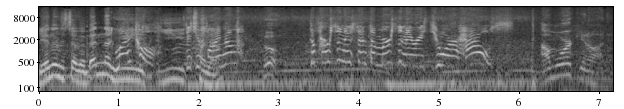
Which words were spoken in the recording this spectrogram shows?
얘는 진짜 왜 맨날 이, Michael, 이 did you 차냐? find them? Who? The person who sent the mercenaries to our house. I'm working on it.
